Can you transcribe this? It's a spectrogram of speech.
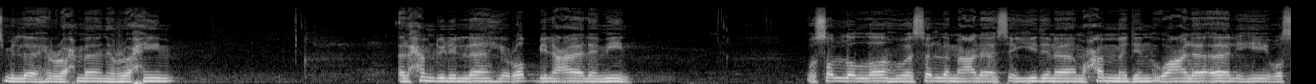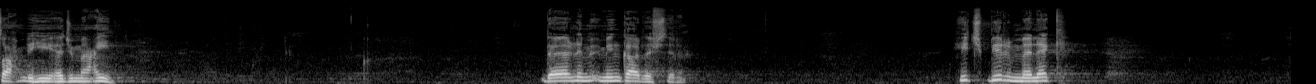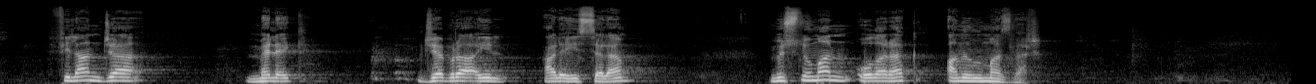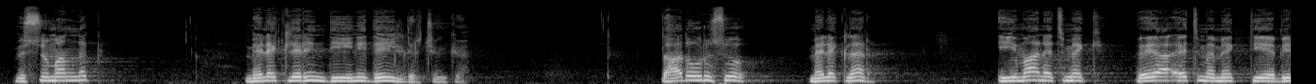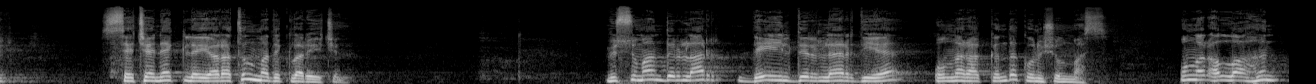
Bismillahirrahmanirrahim. Elhamdülillahi Rabbil alemin. Ve sallallahu ve sellem ala seyyidina Muhammedin ve ala alihi ve sahbihi ecma'in. Değerli mümin kardeşlerim, hiçbir melek filanca melek Cebrail aleyhisselam Müslüman olarak anılmazlar. Müslümanlık meleklerin dini değildir çünkü. Daha doğrusu melekler iman etmek veya etmemek diye bir seçenekle yaratılmadıkları için Müslümandırlar, değildirler diye onlar hakkında konuşulmaz. Onlar Allah'ın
